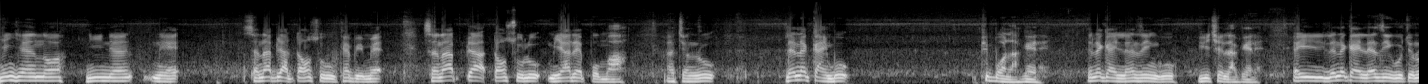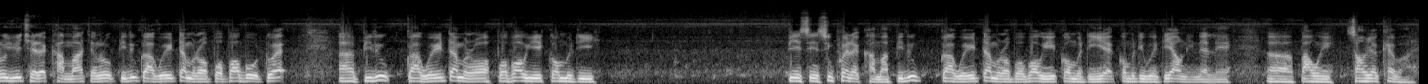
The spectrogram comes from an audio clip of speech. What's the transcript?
ငြိမ်းချမ်းသောညီနန်းနဲ့ဆန္ဒပြတောင်းဆိုခဲ့ပေမဲ့ဆန္ဒပြတောင်းဆိုလို့မရတဲ့ပုံမှာအဲကျွန်တော်တို့လက်နက်ကင်ဖို့ဖြစ်ပေါ်လာခဲ့တယ်။လက်နက်ကင်လမ်းစဉ်ကိုရွေးချယ်လာခဲ့တယ်။အဲဒီလက်နက်ကင်လမ်းစဉ်ကိုကျွန်တော်တို့ရွေးချယ်တဲ့ခါမှာကျွန်တော်တို့ပြည်သူ့ကာကွယ်ရေးတပ်မတော်ပေါ်ပေါက်ဖို့အတွက်အာပြည်သူ့ကာကွယ်ရေးတပ်မတော်ပေါ်ပေါက်ရေးကော်မတီ ပြင်ဆင်စုဖွဲ့တဲ့အခါမှာပြည်သူ့ကာကွယ်ရေးတပ်မတော်ပေါ်ပေါက်ရေးကော်မတီရဲ့ကော်မတီဝင်တယောက်အနေနဲ့လည်းအာပါဝင်ဆောင်ရွက်ခဲ့ပါတယ်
